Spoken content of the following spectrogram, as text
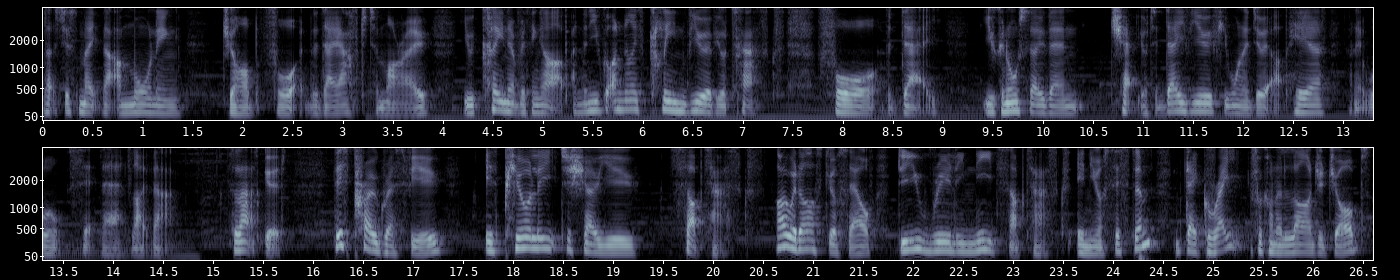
Let's just make that a morning job for the day after tomorrow. You clean everything up and then you've got a nice clean view of your tasks for the day. You can also then check your today view if you want to do it up here and it will sit there like that. So that's good. This progress view is purely to show you subtasks. I would ask yourself, do you really need subtasks in your system? They're great for kind of larger jobs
